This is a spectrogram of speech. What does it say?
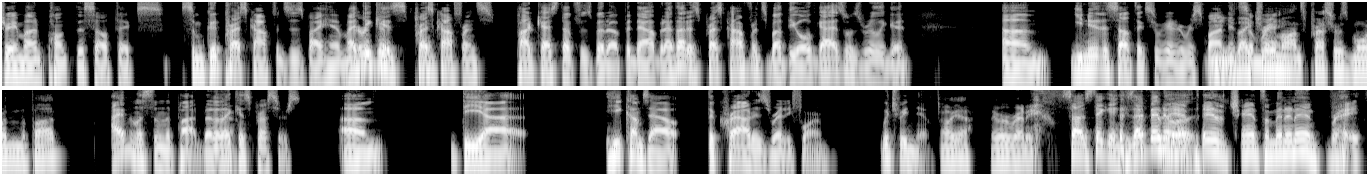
Draymond punked the Celtics. Some good press conferences by him. I Very think good. his press conference podcast stuff has been up and down, but I thought his press conference about the old guys was really good. Um, you knew the Celtics were going to respond you in like some way. Draymond's pressers more than the pod? I haven't listened to the pod, but I like his pressers. Um, the uh, he comes out, the crowd is ready for him, which we knew. Oh yeah, they were ready. So I was thinking because I've been they, to a, had, they had a chance a minute in. right,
